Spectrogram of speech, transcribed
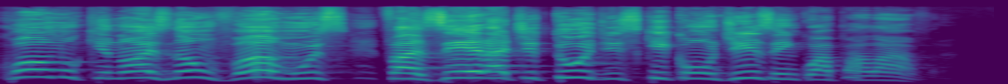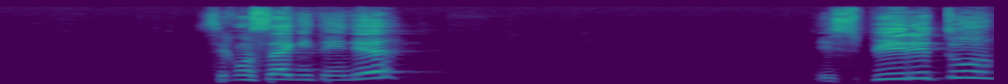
como que nós não vamos fazer atitudes que condizem com a palavra? Você consegue entender? Espírito,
